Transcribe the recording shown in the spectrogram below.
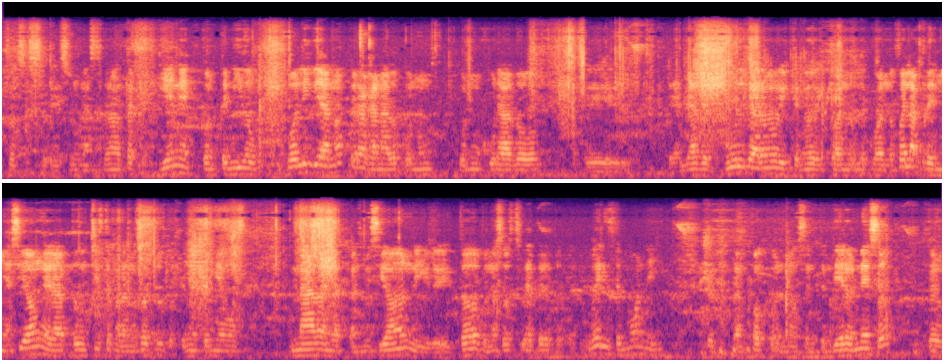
Entonces es un astronauta que tiene contenido boliviano, pero ha ganado con un, con un jurado eh, de allá de búlgaro y que no, cuando, cuando fue la premiación era todo un chiste para nosotros porque no teníamos nada en la transmisión y, y todo, pues nosotros, where is the money? Pero tampoco nos entendieron eso, pero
